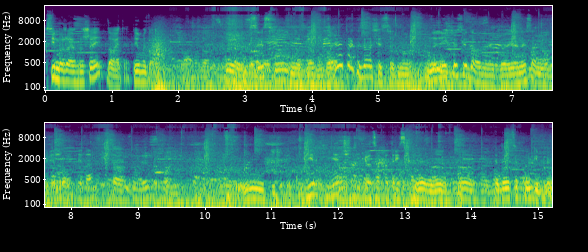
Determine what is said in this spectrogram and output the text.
Всім бажаю грошей. Давайте, дивимося далі. Все сьогодні. А я так взяв щось одну. Мені хтось віддав навіть, я не сам його підібрав. Так. Дірки є чи тільки оця потріска? не знаю. А, я думаю, це круги, блін.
